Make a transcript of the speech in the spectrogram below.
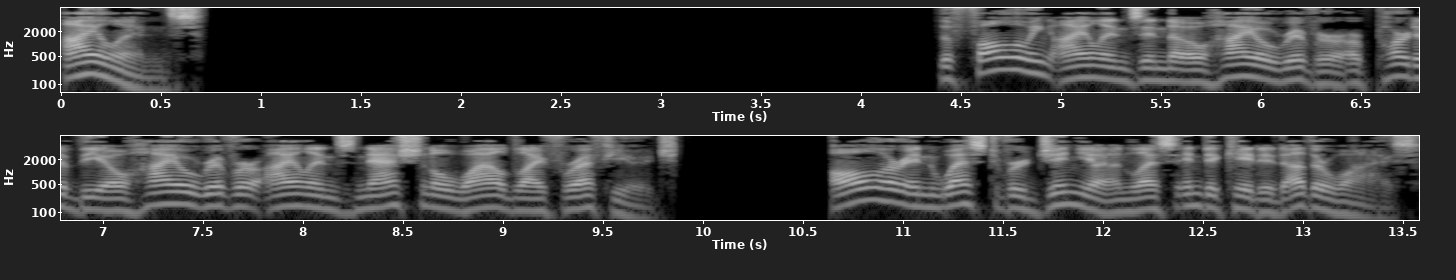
Islands The following islands in the Ohio River are part of the Ohio River Islands National Wildlife Refuge. All are in West Virginia unless indicated otherwise.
